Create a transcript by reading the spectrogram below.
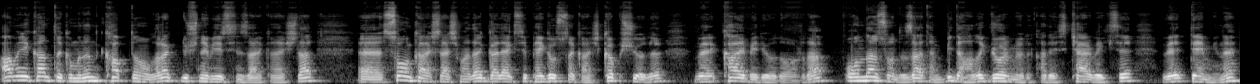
Amerikan takımının kaptanı olarak düşünebilirsiniz arkadaşlar. Ee, son karşılaşmada Galaxy Pegasus'a karşı kapışıyordu ve kaybediyordu orada. Ondan sonra da zaten bir daha da görmüyorduk Hades Kerbex'i ve Damien'i.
